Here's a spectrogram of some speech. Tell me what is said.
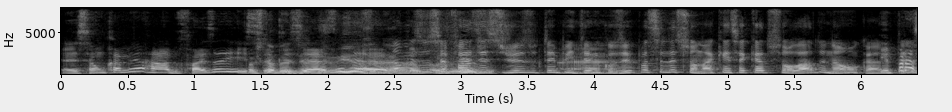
esse é um caminho errado, faz aí. Se você quiser, juízo, quer. né? Não, mas É, você é faz esse juízo o tempo inteiro, inclusive, pra selecionar quem você quer do seu lado e não, cara. E Entendeu?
